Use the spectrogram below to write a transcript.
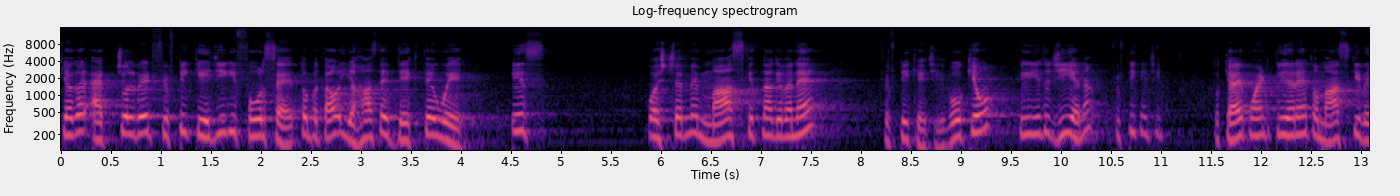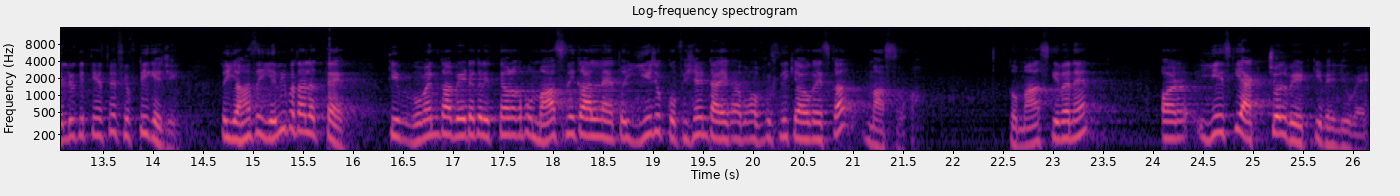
कि अगर एक्चुअल वेट 50 केजी की फोर्स है तो बताओ यहाँ से देखते हुए इस क्वेश्चन में मास कितना गिवन है? 50 केजी वो क्यों? क्योंकि ये तो जी है ना 50 केजी तो क्या है पॉइंट क्लियर है? तो मास की वैल्यू कितनी है इसमें? 50 केजी तो यहाँ से ये भी पता लगता है कि वुमेन का वेट अगर इतना होगा वो मास निकालना है तो ये जो कोफिशियंट आएगा, वो ऑब्वियसली क्या होगा? इसका मास होगा। तो मास गिवन है और ये इसकी एक्चुअल वेट की वैल्यू है।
